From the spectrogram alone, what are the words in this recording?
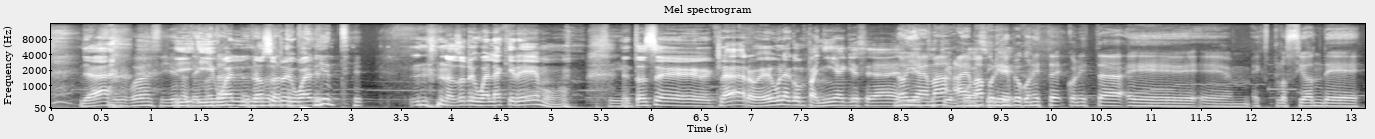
¿Ya? Si yo no Y- igual nosotros igual cliente. nosotros igual la queremos. Sí. Entonces, claro, es una compañía que se da en No, y estos además, además por que- ejemplo, con esta, con esta eh, eh, explosión de,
